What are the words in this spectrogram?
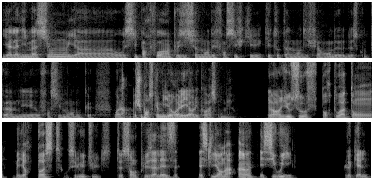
il y a l'animation, il y a aussi parfois un positionnement défensif qui est, qui est totalement différent de, de ce qu'on peut amener offensivement. Donc euh, voilà, mais je pense que milieu relayeur lui correspond bien. Alors Youssouf, pour toi, ton meilleur poste ou celui où tu te sens le plus à l'aise, est-ce qu'il y en a un? Et si oui, lequel?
